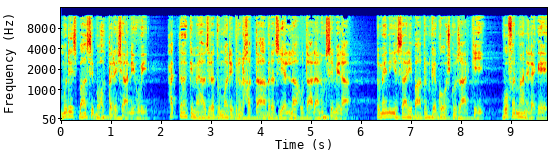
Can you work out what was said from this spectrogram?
مجھے اس بات سے بہت پریشانی ہوئی۔ حتیٰ کہ میں حضرت عمر ابن الخطاب رضی اللہ تعالیٰ عنہ سے ملا تو میں نے یہ ساری بات ان کے گوش گزار کی۔ وہ فرمانے لگے،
